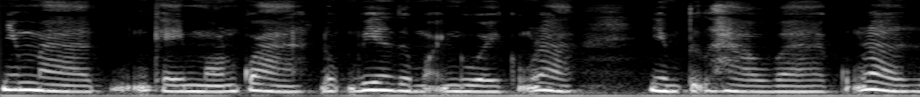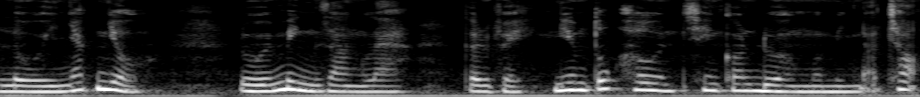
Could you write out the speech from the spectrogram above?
Nhưng mà những cái món quà động viên từ mọi người cũng là niềm tự hào và cũng là lời nhắc nhở đối với mình rằng là cần phải nghiêm túc hơn trên con đường mà mình đã chọn.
